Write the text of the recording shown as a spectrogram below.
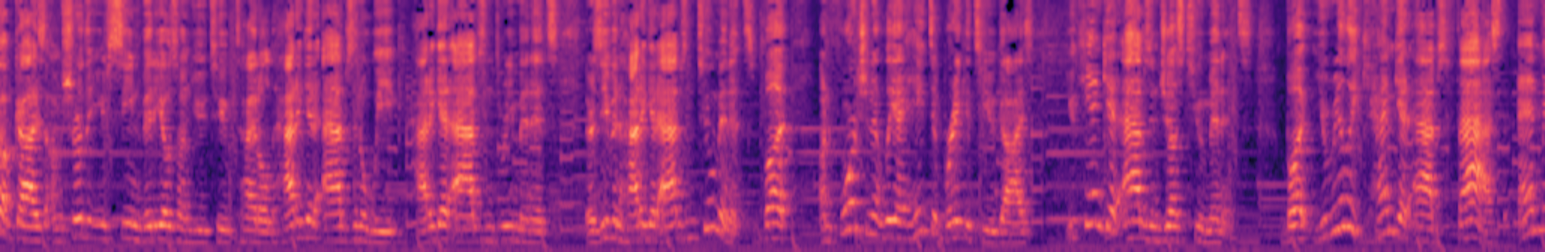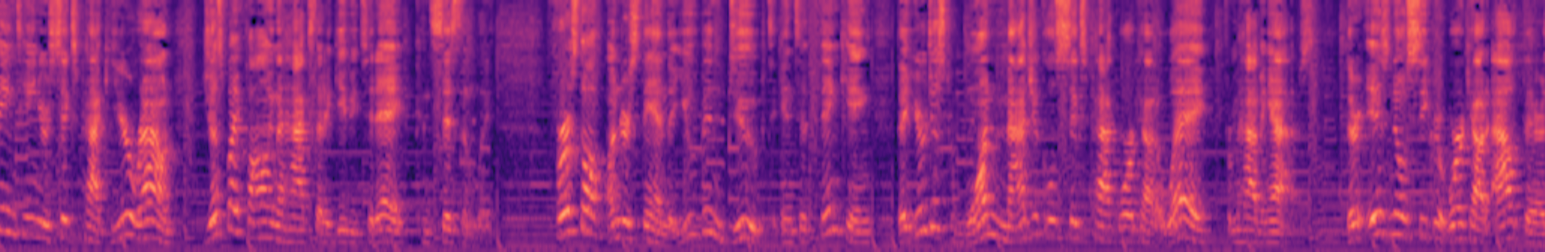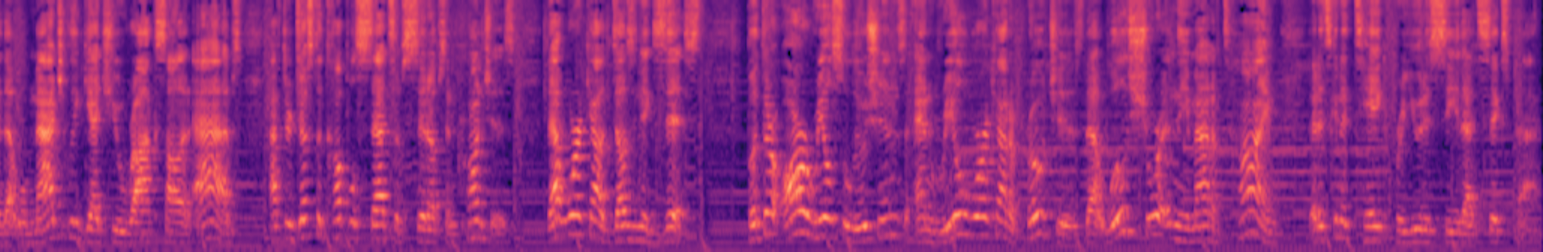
What's up guys? I'm sure that you've seen videos on YouTube titled how to get abs in a week, how to get abs in three minutes, there's even how to get abs in two minutes. But unfortunately, I hate to break it to you guys, you can't get abs in just two minutes. But you really can get abs fast and maintain your six pack year round just by following the hacks that I give you today consistently. First off, understand that you've been duped into thinking that you're just one magical six pack workout away from having abs. There is no secret workout out there that will magically get you rock solid abs after just a couple sets of sit ups and crunches. That workout doesn't exist. But there are real solutions and real workout approaches that will shorten the amount of time that it's going to take for you to see that six pack.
